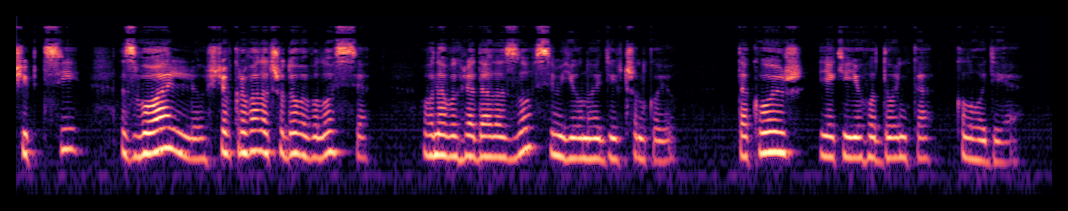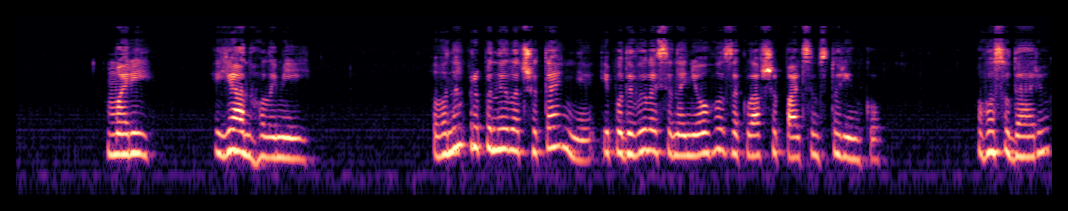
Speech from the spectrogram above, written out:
чіпці з вуаллю, що вкривала чудове волосся, вона виглядала зовсім юною дівчинкою, такою ж, як і його донька Клодія. Марі, Янголе мій. Вона припинила читання і подивилася на нього, заклавши пальцем сторінку. Государю,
